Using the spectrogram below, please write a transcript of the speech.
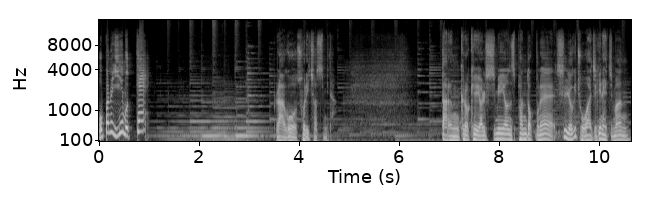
오빠는 이해 못해 라고 소리쳤습니다. 딸은 그렇게 열심히 연습한 덕분에 실력이 좋아지긴 했지만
